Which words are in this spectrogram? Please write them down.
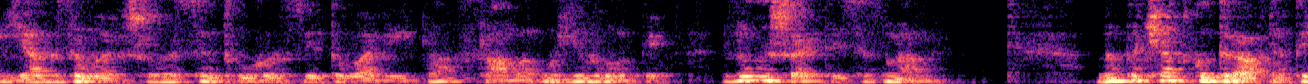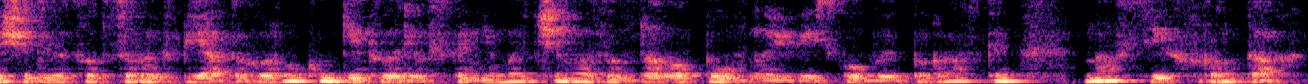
як завершилася Друга світова війна саме у Європі. Залишайтеся з нами. На початку травня 1945 року гітлерівська Німеччина зазнала повної військової поразки на всіх фронтах.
